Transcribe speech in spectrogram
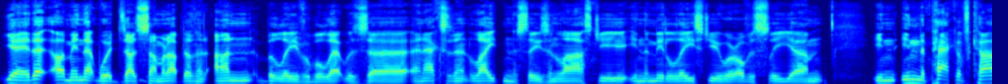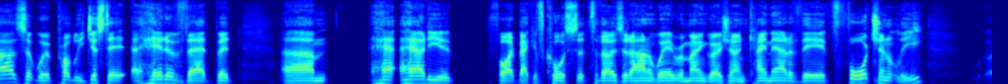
Yeah, that I mean that word does sum it up, doesn't it? Unbelievable. That was uh, an accident late in the season last year in the Middle East. You were obviously um, in in the pack of cars that were probably just a, ahead of that. But um, how, how do you fight back? Of course, for those that aren't aware, Romain Grosjean came out of there fortunately uh,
